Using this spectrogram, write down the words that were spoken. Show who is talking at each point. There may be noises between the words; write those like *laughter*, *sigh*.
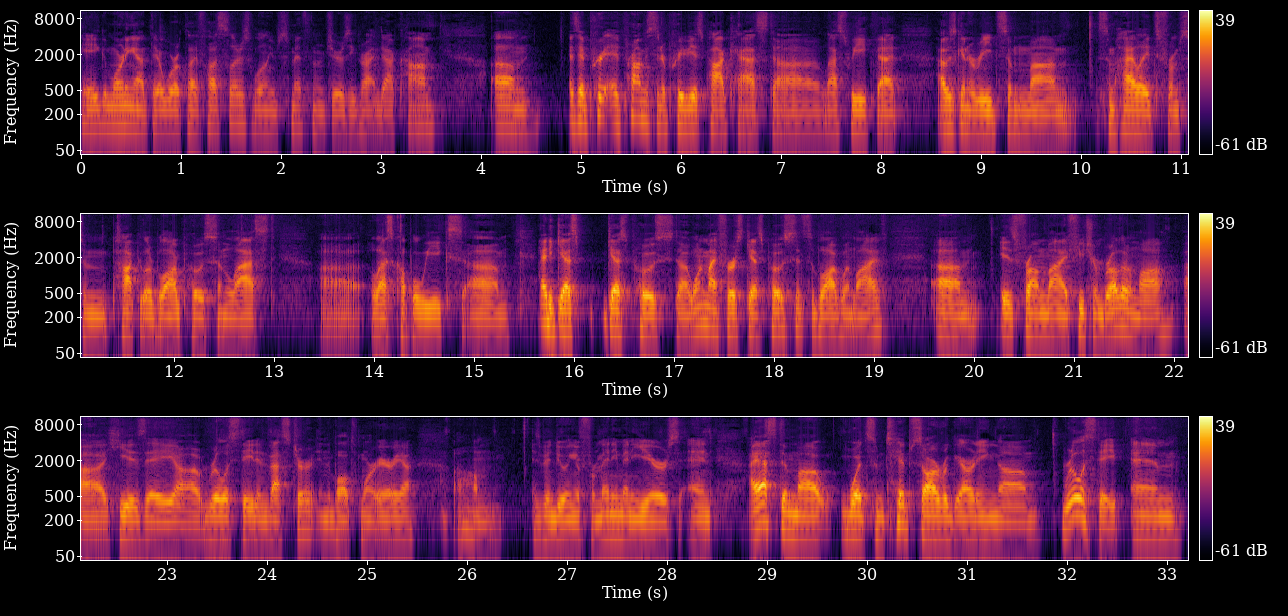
Speaker 1: Hey, good morning out there, work life hustlers. William Smith from JerseyGrind.com. Um, as I, pre- I, promised in a previous podcast uh, last week that I was going to read some um, some highlights from some popular blog posts in the last uh, last couple weeks. Um, I had a guest guest post. Uh, one of my first guest posts since the blog went live um, is from my future brother-in-law. Uh, he is a uh, real estate investor in the Baltimore area. He's been doing it for many many years. And I asked him uh, what some tips are regarding um, real estate, and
